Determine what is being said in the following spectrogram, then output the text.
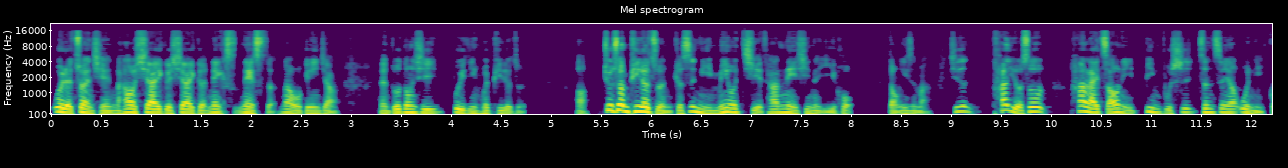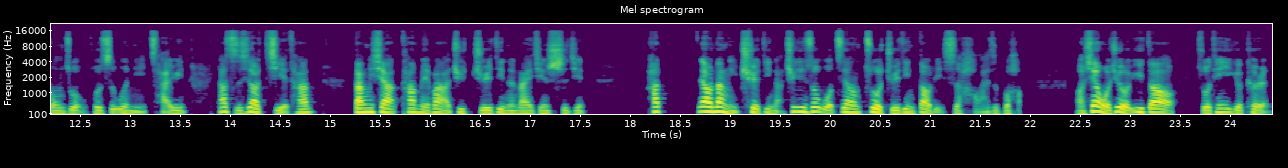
为了赚钱，然后下一个下一个 next next，那我跟你讲，很多东西不一定会批得准。好，就算批得准，可是你没有解他内心的疑惑，懂意思吗？其实他有时候他来找你，并不是真正要问你工作，或是问你财运，他只是要解他当下他没办法去决定的那一件事件，他要让你确定啊，确定说我这样做决定到底是好还是不好。啊，像我就有遇到昨天一个客人，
